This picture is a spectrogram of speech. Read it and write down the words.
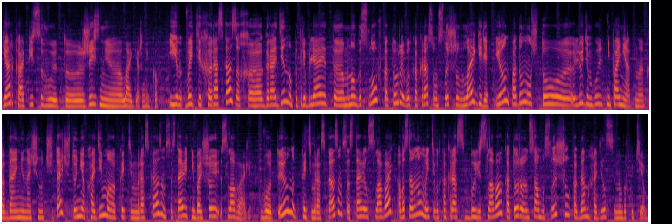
ярко описывают э, жизнь лагерников. И в этих рассказах э, Городин употребляет э, много слов, которые вот как раз он слышал в лагере, и он подумал, что людям будет непонятно, когда они начнут читать, что необходимо к этим рассказам составить небольшой словарик. Вот, и он к этим рассказам составил словарь, а в основном эти вот как раз были слова, которые он сам услышал, когда находился на Воркуте.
